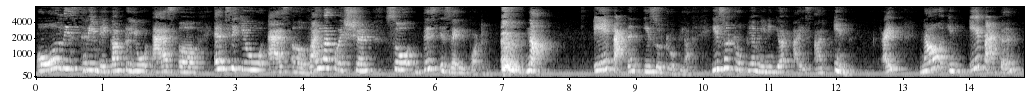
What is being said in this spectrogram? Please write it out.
all these three may come to you as a MCQ, as a Viva question. So, this is very important. now, A pattern esotropia. Esotropia meaning your eyes are in right? Now in A pattern,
